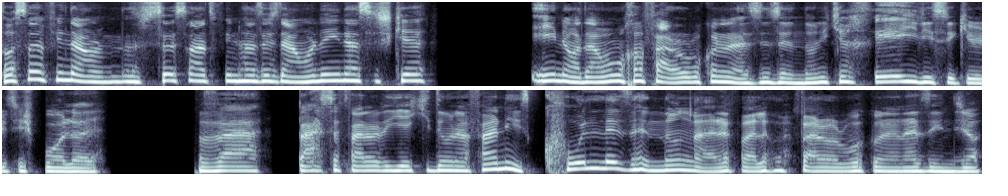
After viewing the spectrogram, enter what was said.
داستان فیلم در سه ساعت فیلم هستش در مورد این هستش که این آدما می‌خوان فرار بکنن از این زندانی که خیلی سکیوریتیش بالاه. و بحث فرار یکی دو نفر نیست. کل زندان قراره فرار بکنن از اینجا.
